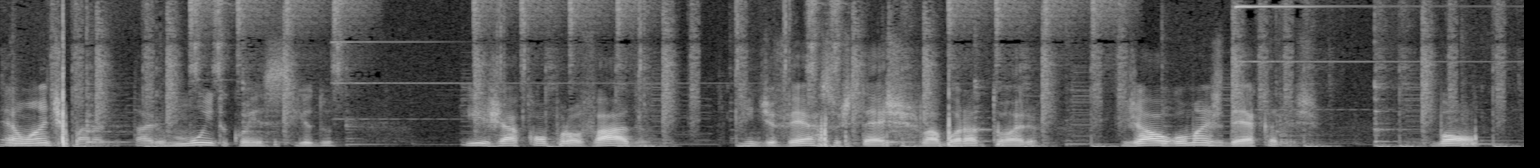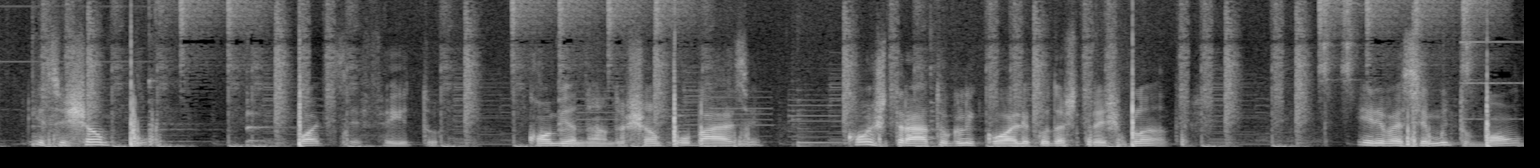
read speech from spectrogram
é um antiparasitário muito conhecido e já comprovado em diversos testes de laboratório já há algumas décadas. Bom, esse shampoo pode ser feito combinando shampoo base com extrato glicólico das três plantas. Ele vai ser muito bom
